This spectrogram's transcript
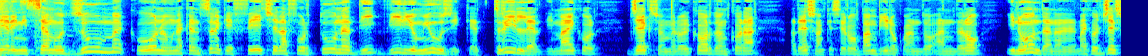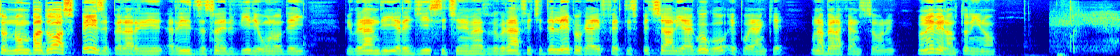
Iniziamo Zoom con una canzone che fece la fortuna di Video Music, Thriller di Michael Jackson, me lo ricordo ancora adesso, anche se ero bambino, quando andrò in onda. Michael Jackson non badò a spese per la realizzazione del video, uno dei più grandi registi cinematografici dell'epoca, effetti speciali a go-go e poi anche una bella canzone. Non è vero, Antonino?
